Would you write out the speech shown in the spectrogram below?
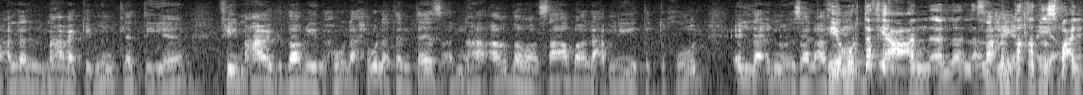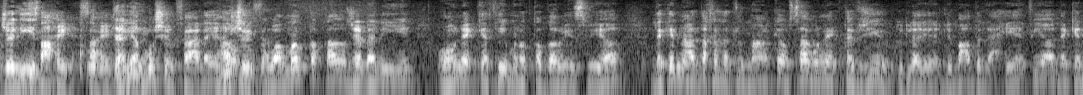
على المعركة من ثلاث أيام في معارك ضاريه بحولة حولة تمتاز أنها ارضها صعبه لعملية الدخول إلا أنه إذا العدو هي مرتفعة عن منطقة إصبع الجليل صحيح صحيح هي مشرفة عليها مشرفة. ومنطقة جبلية وهناك كثير من التضاريس فيها لكنها دخلت المعركة وصار هناك تفجير لبعض الأحياء فيها لكن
